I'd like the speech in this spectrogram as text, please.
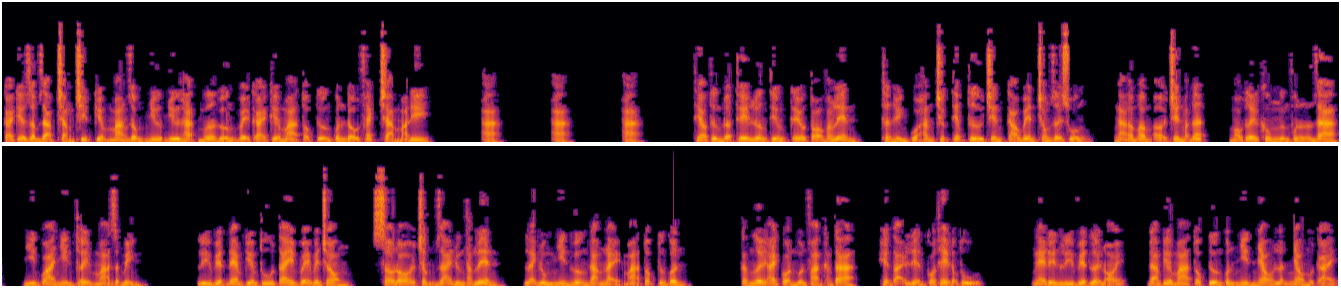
cái kia rậm rạp chẳng chịt kiếm mang giống như như hạt mưa hướng về cái kia ma tộc tướng quân đầu phách chạm mà đi. A a a. Theo từng đợt thê lương tiếng kêu to vang lên, thân hình của hắn trực tiếp từ trên cao bên trong rơi xuống, ngã ầm ầm ở trên mặt đất, máu tươi không ngừng phun ra, nhìn qua nhìn thấy mà giật mình. Lý việt đem kiếm thu tay về bên trong, sau đó chậm dại đứng thẳng lên, lạnh lùng nhìn hướng đám này mà tộc tướng quân. Các ngươi ai còn muốn phản kháng ta, hiện tại liền có thể độc thủ. Nghe đến lý việt lời nói đám kia ma tộc tướng quân nhìn nhau lẫn nhau một cái,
